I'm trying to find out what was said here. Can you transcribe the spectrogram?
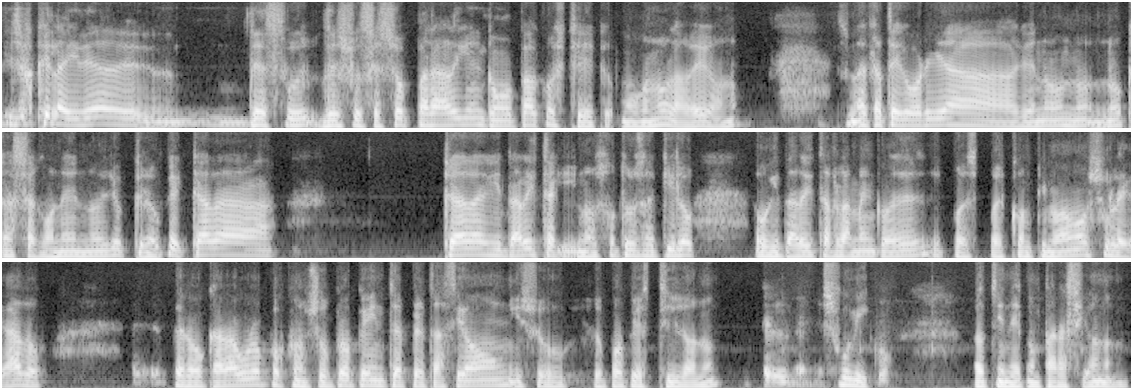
es que la idea de, de, sucesor para alguien como Paco es que como no la veo, ¿no? Es una categoría que no, no, no casa con él, ¿no? Yo creo que cada, cada guitarrista, y nosotros aquí los, guitarristas flamencos, eh, pues, pues continuamos su legado, pero cada uno pues con su propia interpretación y su, propio estilo, ¿no? Es único, no tiene comparación.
